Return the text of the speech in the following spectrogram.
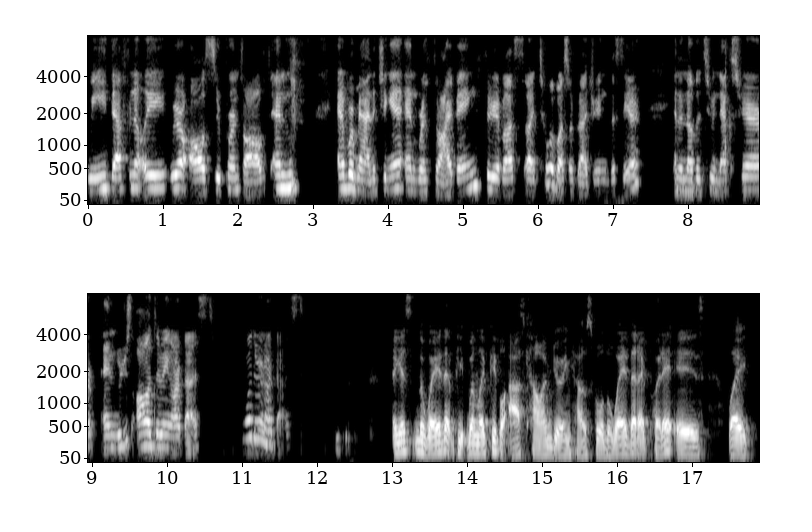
we definitely we are all super involved and and we're managing it and we're thriving. Three of us, uh, two of us are graduating this year, and another two next year, and we're just all doing our best. We're doing our best. I guess the way that people, when like people ask how I'm doing house school, the way that I put it is like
